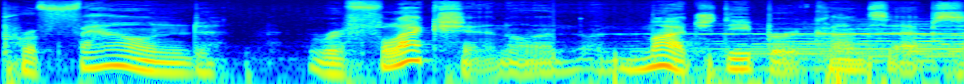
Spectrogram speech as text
profound reflection on, on much deeper concepts.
